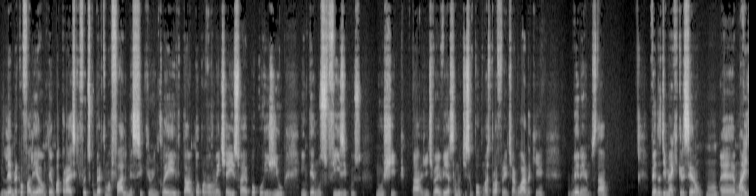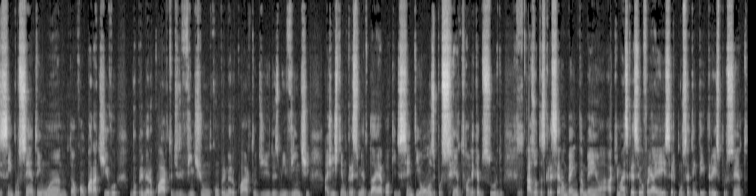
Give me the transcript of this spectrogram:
Lembra que eu falei há um tempo atrás que foi descoberta uma falha nesse Secure Enclave e tal? Então provavelmente é isso, a Apple corrigiu em termos físicos no chip. Tá? A gente vai ver essa notícia um pouco mais para frente, aguarda que veremos. Tá? Vendas de Mac cresceram hum, é, mais de 100% em um ano. Então, comparativo do primeiro quarto de 21 com o primeiro quarto de 2020, a gente tem um crescimento da Apple aqui de 111%. Olha que absurdo. As outras cresceram bem também. Ó. A que mais cresceu foi a Acer com 73%.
